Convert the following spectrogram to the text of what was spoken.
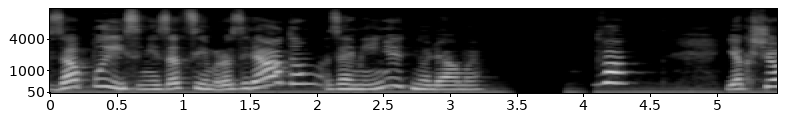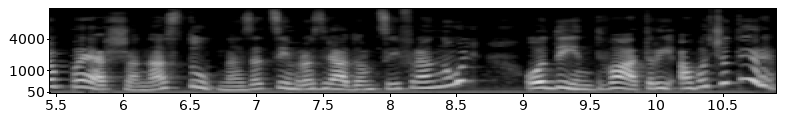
записані за цим розрядом, замінюють нулями. 2. Якщо перша наступна за цим розрядом цифра 0, 1, 2, 3 або 4,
